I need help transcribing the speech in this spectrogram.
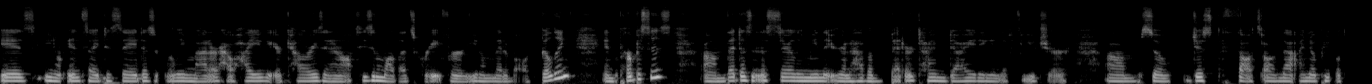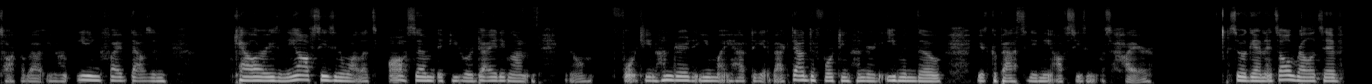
is, you know, insight to say it doesn't really matter how high you get your calories in an off season. While that's great for you know metabolic building and purposes, um, that doesn't necessarily mean that you're going to have a better time dieting in the future. Um, so, just thoughts on that. I know people talk about, you know, I'm eating 5,000 calories in the off season. While that's awesome, if you were dieting on, you know, 1400, you might have to get back down to 1400, even though your capacity in the off season was higher. So again, it's all relative,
